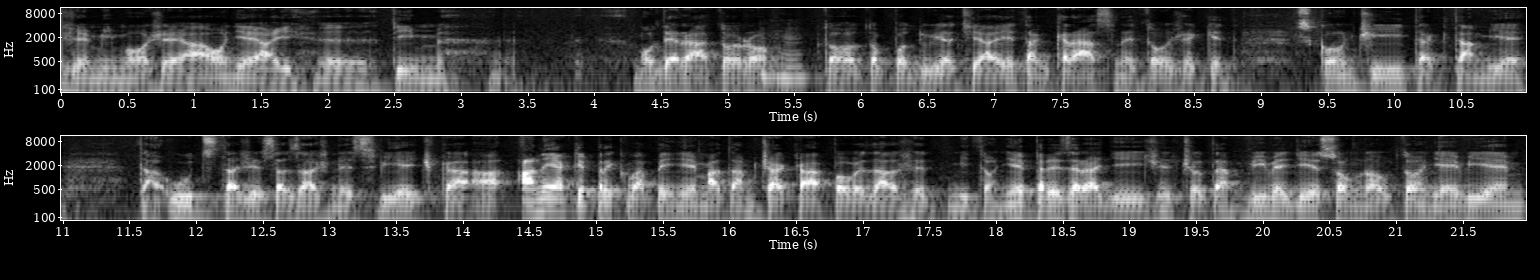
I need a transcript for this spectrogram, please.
že mi môže, a on je aj e, tým moderátorom mm-hmm. tohoto podujatia. Je tam krásne to, že keď skončí, tak tam je tá úcta, že sa zažne sviečka a, a nejaké prekvapenie ma tam čaká. Povedal, že mi to neprezradí, že čo tam vyvedie so mnou, to neviem.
